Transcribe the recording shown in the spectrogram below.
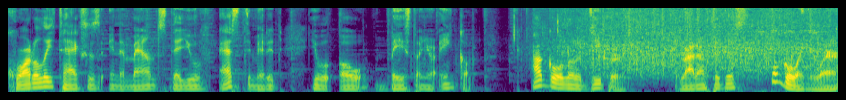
quarterly taxes in amounts that you've estimated you will owe based on your income. I'll go a little deeper right after this. Don't go anywhere.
